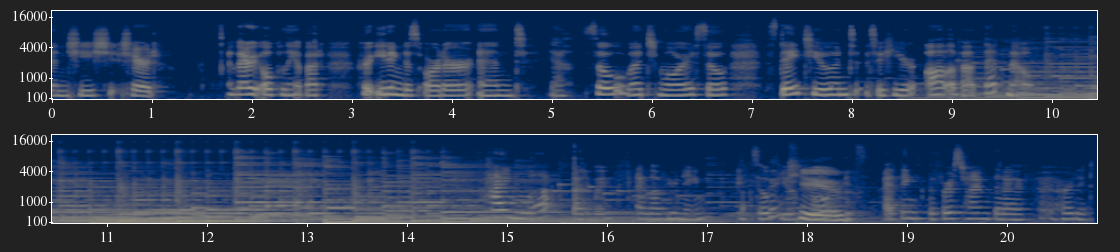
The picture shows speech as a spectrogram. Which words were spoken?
and she sh shared very openly about her eating disorder and yeah, so much more. So stay tuned to hear all about that now. Hi, Noor. By the way, I love your name. It's so Thank beautiful. you. It's, I think, the first time that I've heard it.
